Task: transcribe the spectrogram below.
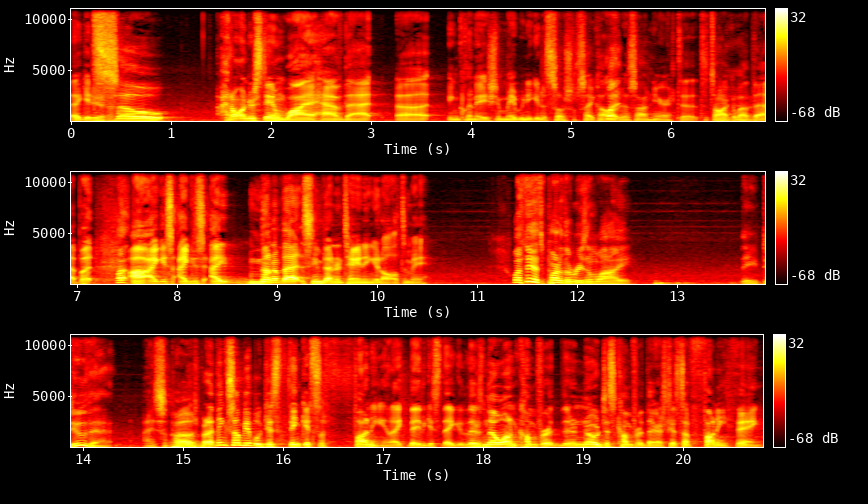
Like it's Yeah. so. I don't understand why I have that uh, inclination. Maybe we need to get a social psychologist on here to, to talk about that. But uh, I guess I guess I none of that seemed entertaining at all to me. well, I think that's part of the reason why they do that. I suppose, Um, but I think some people just think it's a funny. Like they just they, there's no uncomfort, there's no discomfort there. It's just a funny thing.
